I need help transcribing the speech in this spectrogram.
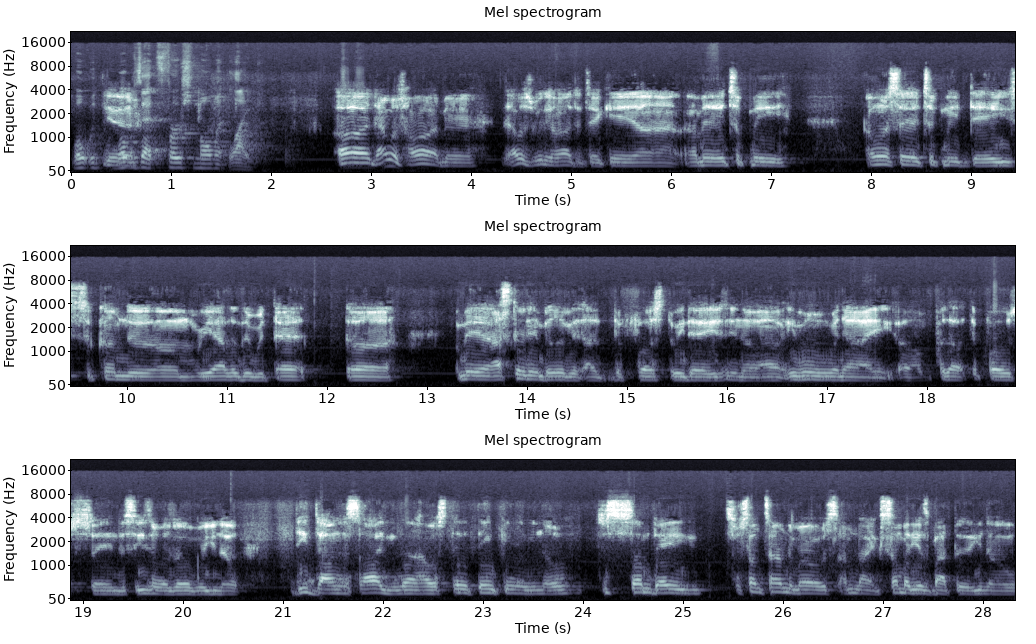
What was, Yeah. what was that first moment like? Uh, that was hard, man. That was really hard to take in. Uh, I mean, it took me. I want to say it took me days to come to um, reality with that. Uh, I mean, I still didn't believe it uh, the first three days. You know, uh, even when I um, put out the post saying the season was over, you know, deep down inside, you know, I was still thinking, you know, just someday, so sometime tomorrow, I'm like, somebody is about to, you know,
